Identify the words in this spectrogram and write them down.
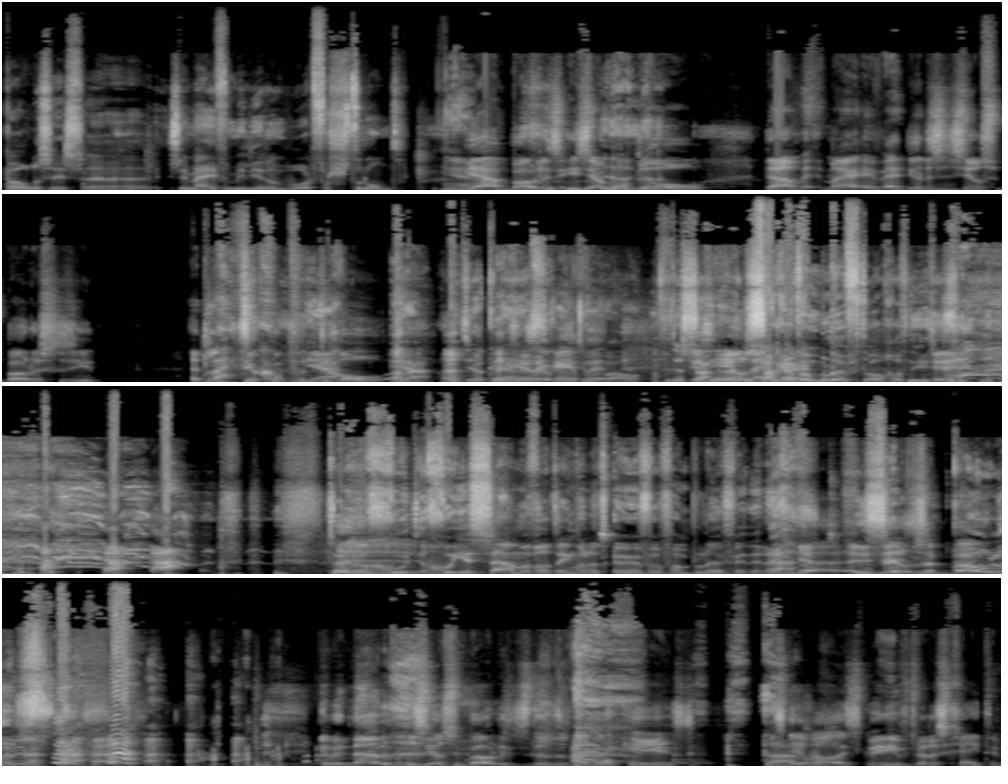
Polis is, eh, is in mijn familie een woord voor stront. Ja. Ja, bolus is ook een drol. Daarom, maar heb je wel eens een Zeelse bolus gezien? Het lijkt ook op een Ja. drol. Ja, want je ook Ja, dat is is ook geen toeval. de zanger, van Bluff, toch? Of niet? Het is ook een goed, goede samenvatting van het oeuvre van Bluff, inderdaad. Ja, een Zeelse bolus. ik heb het nadeel van de Zeelse bolus dat het wel lekker is. Dat is wel, ik weet niet of het wel eens gegeten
